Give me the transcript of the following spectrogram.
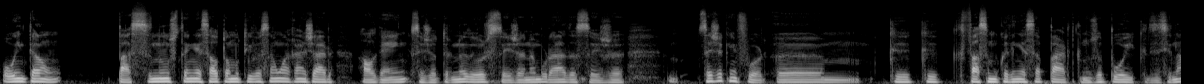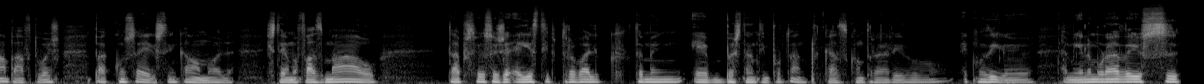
ou então, pá, se não se tem essa automotivação, arranjar alguém, seja o treinador, seja a namorada, seja, seja quem for, hum, que, que, que, faça um bocadinho essa parte, que nos apoie, que diz assim, não, pá, tu és, pá, consegues, tem calma, olha, isto é uma fase má, ou, está a perceber? Ou seja, é esse tipo de trabalho que também é bastante importante, caso contrário, é como eu digo, a minha namorada, eu se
